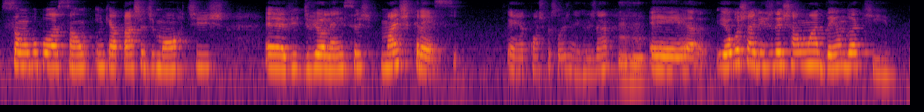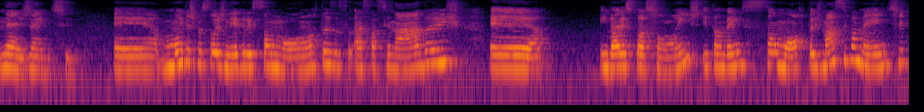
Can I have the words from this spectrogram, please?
são a população em que a taxa de mortes é, de violências mais cresce é, com as pessoas negras, né? Uhum. É, eu gostaria de deixar um adendo aqui, né, gente? É, muitas pessoas negras são mortas, assassinadas é, em várias situações e também são mortas massivamente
